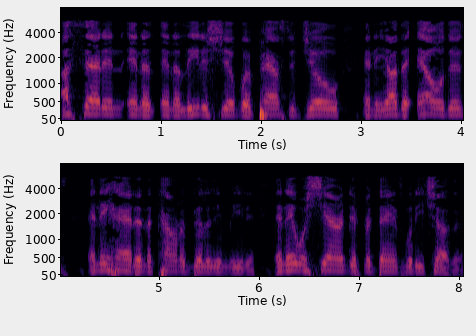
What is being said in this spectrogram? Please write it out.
I sat in in a, in a leadership with Pastor Joe and the other elders, and they had an accountability meeting, and they were sharing different things with each other,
